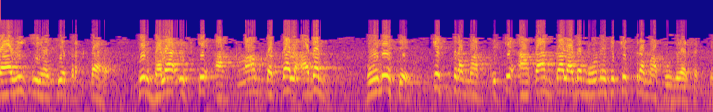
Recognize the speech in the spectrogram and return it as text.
باغی کی حیثیت رکھتا ہے۔ پھر بھلا اس کے احکام کا کل عدم ہونے سے کس طرح اس کے احکام کل عدم ہونے سے کس طرح محفوظ رہ سکتے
